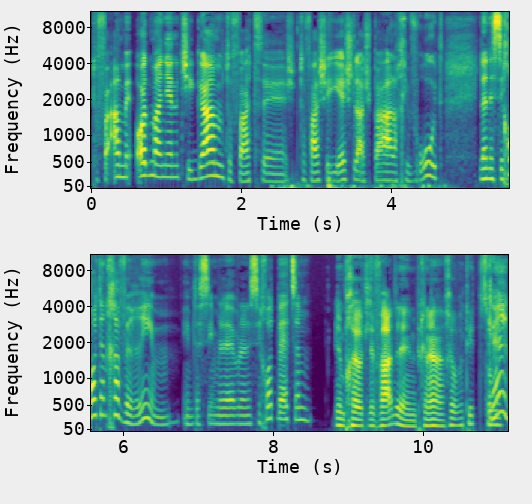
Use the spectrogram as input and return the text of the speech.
תופעה מאוד מעניינת, שהיא גם תופעת, ש- תופעה שיש לה השפעה על החברות. לנסיכות אין חברים, אם תשים לב, לנסיכות בעצם, הן חיות לבד אה, מבחינה חברתית? כן,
